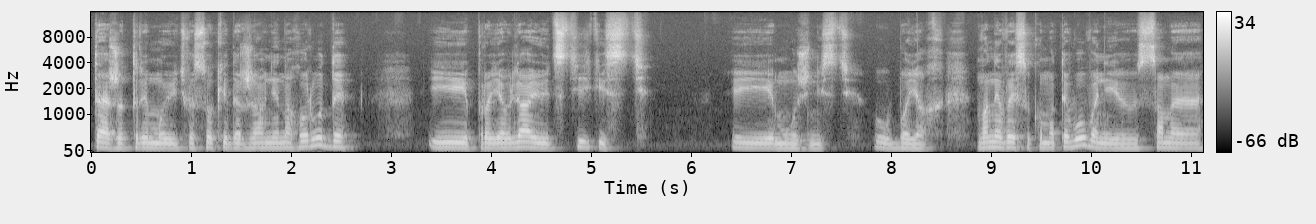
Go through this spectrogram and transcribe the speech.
теж отримують високі державні нагороди і проявляють стійкість і мужність у боях. Вони високо мотивовані. Саме,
